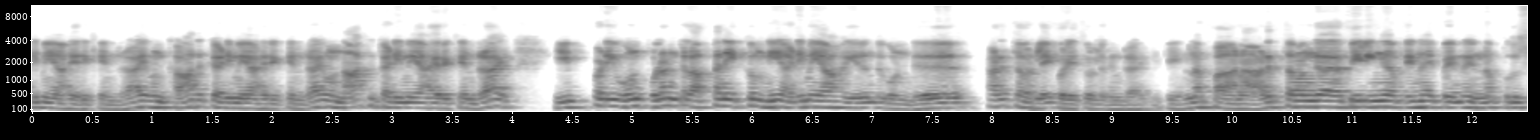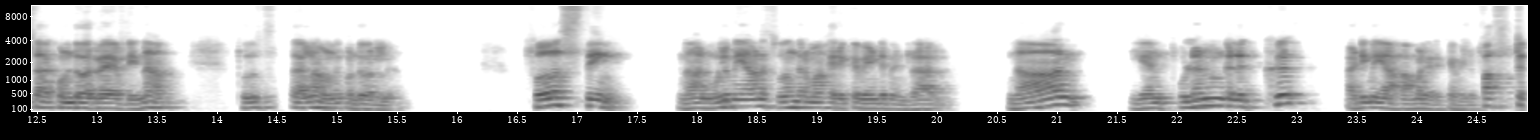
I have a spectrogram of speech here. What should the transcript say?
அடிமையாக இருக்கின்றாய் உன் காதுக்கு அடிமையாக இருக்கின்றாய் உன் நாக்குக்கு அடிமையாக இருக்கின்றாய். இப்படி உன் புலன்கள் அத்தனைக்கும் நீ அடிமையாக இருந்து கொண்டு அடுத்தவர்களை குறை சொல்லுகின்றாய். இப்ப என்னப்பா நான் அடுத்தவங்க ஃபீலிங் அப்படின்னா இப்ப என்ன என்ன புதுசா கொண்டு வர்றேன் அப்படின்னா புதுசாலாம் ஒண்ணு கொண்டு வரல. ஃபர்ஸ்ட் திங் நான் முழுமையான சுதந்திரமாக இருக்க வேண்டும் என்றால் நான் என் புலன்களுக்கு அடிமையாகாமல் இருக்க வேண்டும். ஃபர்ஸ்ட்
